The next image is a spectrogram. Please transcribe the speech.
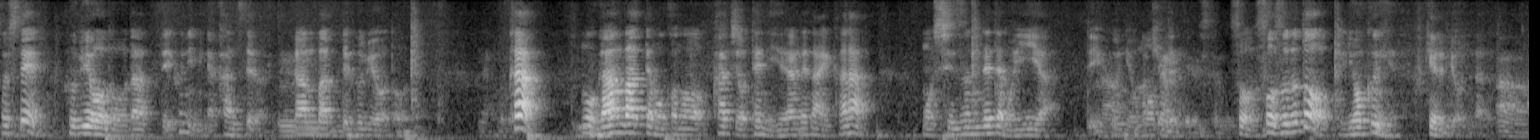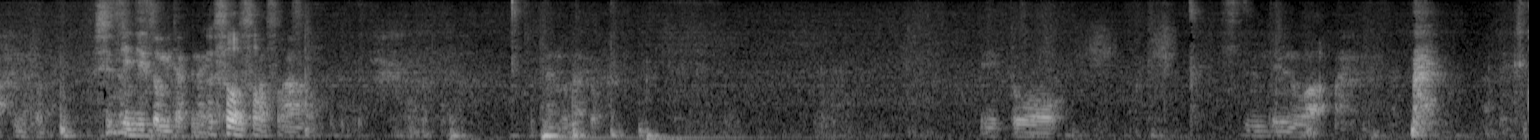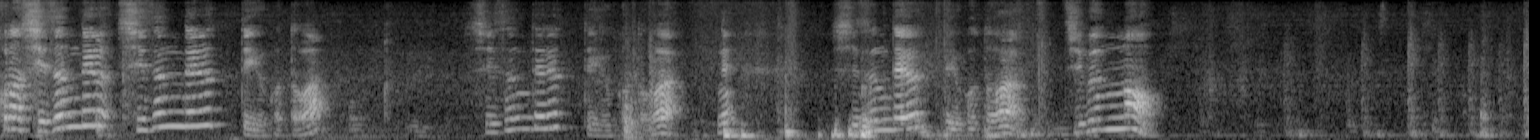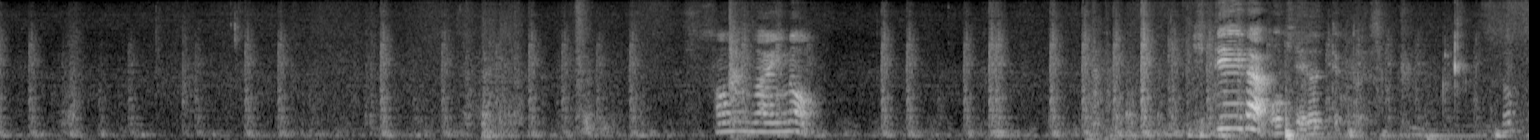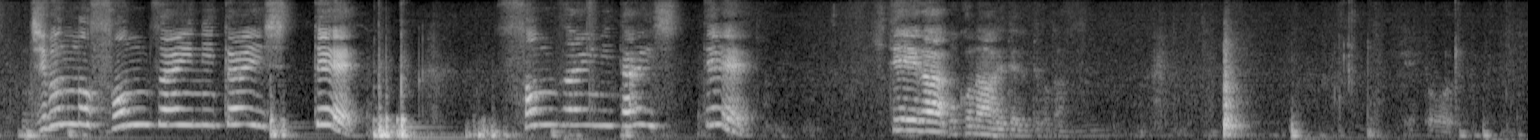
そして不平等だっていうふうにみんな感じてるわけ。うん。頑張って不平等かもう頑張ってもこの価値を手に入れられないからもう沈んでてもいいやっていうふうに思ってる。そうそうすると欲にふけるようになる。ああなるほど。現実を見たくない。そうそうそうそうなるほどなるほどえっ、と沈んでるのはこの沈んでる沈んでるっていうことは沈んでるっていうことはね沈んでるっていうことは自分の存在の否定が起きてるってこと。自分の存在に対して存在に対して否定が行われてるってことなんです。えっ、と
